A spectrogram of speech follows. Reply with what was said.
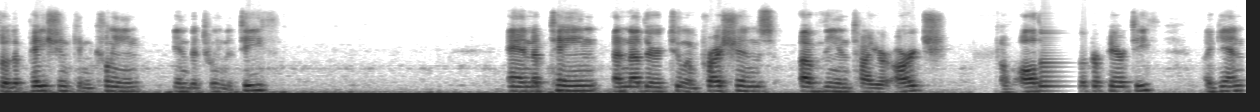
so the patient can clean in between the teeth and obtain another two impressions of the entire arch of all the prepared teeth. Again,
